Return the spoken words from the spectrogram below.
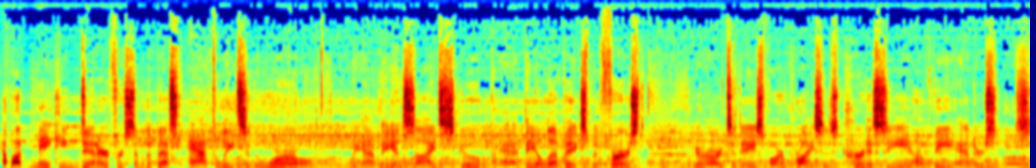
how about making dinner for some of the best athletes in the world? We have the inside scoop at the Olympics. But first, here are today's farm prices courtesy of the Andersons.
